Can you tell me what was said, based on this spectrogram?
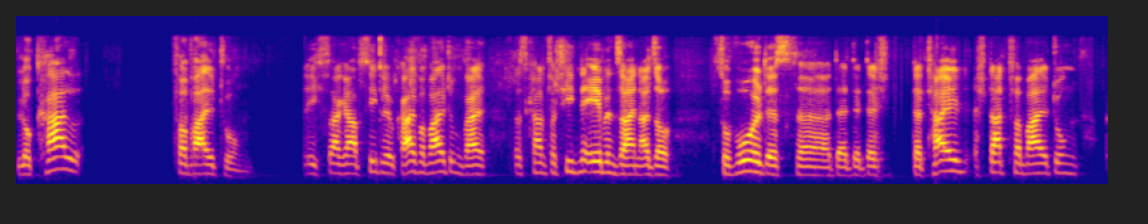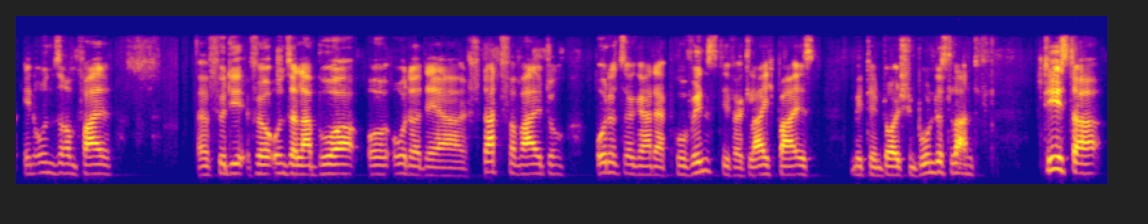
Lokalverwaltung, ich sage absichtlich Lokalverwaltung, weil das kann verschiedene Ebenen sein, also sowohl des, äh, der, der, der Teilstadtverwaltung in unserem Fall äh, für, die, für unser Labor oder der Stadtverwaltung oder sogar der Provinz, die vergleichbar ist mit dem deutschen Bundesland. Die ist da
